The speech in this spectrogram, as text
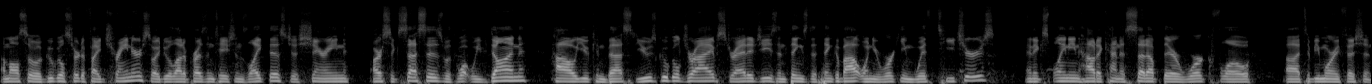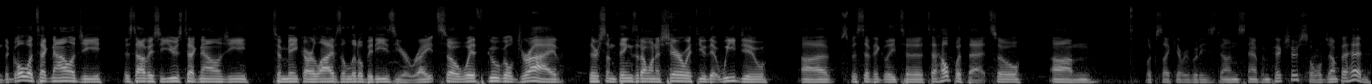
I'm also a Google certified trainer, so I do a lot of presentations like this, just sharing our successes with what we've done, how you can best use Google Drive, strategies, and things to think about when you're working with teachers, and explaining how to kind of set up their workflow uh, to be more efficient. The goal with technology is to obviously use technology to make our lives a little bit easier, right? So with Google Drive, there's some things that I want to share with you that we do uh, specifically to, to help with that. So um, looks like everybody's done snapping pictures, so we'll jump ahead.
